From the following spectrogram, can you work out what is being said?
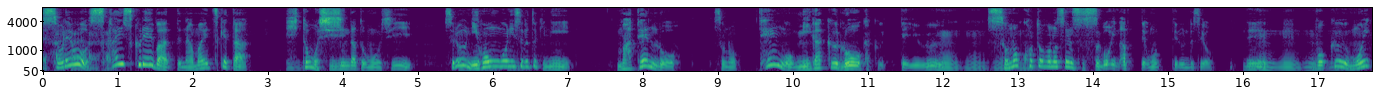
それをスカイスクレーバーって名前つけた人も詩人だと思うしそれを日本語にするときに摩天楼その天を磨く楼閣っていう、うんうんうん。その言葉のセンスすごいなって思ってるんですよ。で、うんうんうんうん。僕もう一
